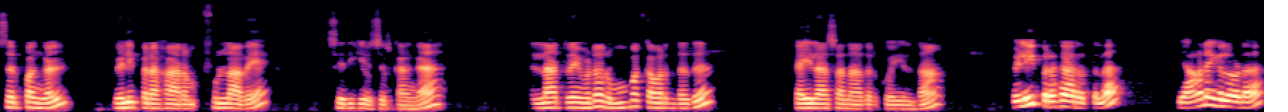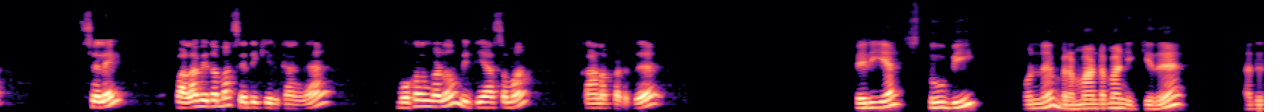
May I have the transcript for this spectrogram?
சிற்பங்கள் வெளிப்பிரகாரம் ஃபுல்லாகவே செதுக்கி வச்சுருக்காங்க. எல்லாற்றையும் விட ரொம்ப கவர்ந்தது கைலாசநாதர் கோயில் தான். வெளிப்பிரகாரத்தில் யானைகளோட சிலை பலவிதமாக செதுக்கியிருக்காங்க. முகங்களும் வித்தியாசமாக காணப்படுது. பெரிய ஸ்தூபி ஒன்று பிரம்மாண்டமாக நிற்கிது அது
